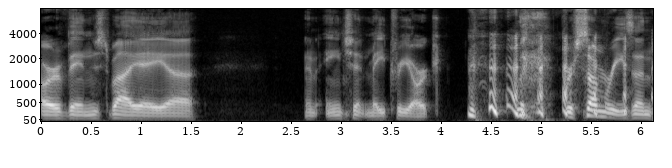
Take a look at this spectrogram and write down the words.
are avenged by a uh, an ancient matriarch for some reason.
